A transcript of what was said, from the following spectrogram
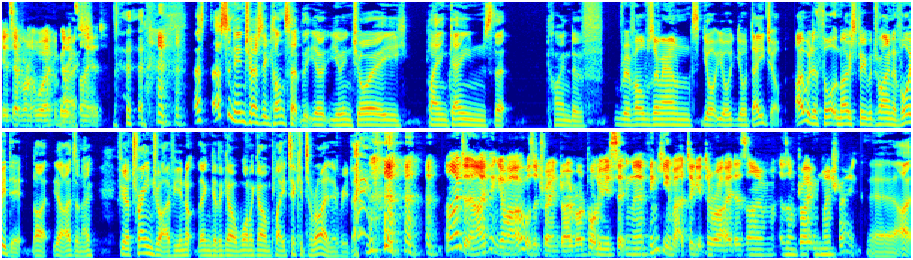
gets everyone at work a bit Nice. excited. That's that's an interesting concept that you you enjoy playing games that kind of revolves around your, your, your day job. I would have thought most people try and avoid it. Like, yeah, I don't know. If you're a train driver, you're not then going to go and want to go and play Ticket to Ride every day. I don't know. I think if I was a train driver, I'd probably be sitting there thinking about a ticket to ride as I'm as I'm driving my train. Yeah, I,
